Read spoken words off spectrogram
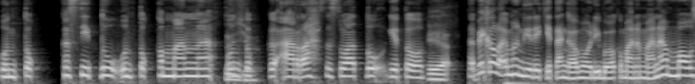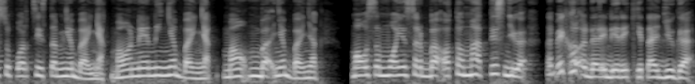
untuk ke situ, untuk ke mana, Setuju. untuk ke arah sesuatu gitu. Iya. Tapi kalau emang diri kita nggak mau dibawa ke mana-mana, mau support sistemnya banyak, mau neninya banyak, mau mbaknya banyak, mau semuanya serba otomatis juga. Tapi kalau dari diri kita juga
